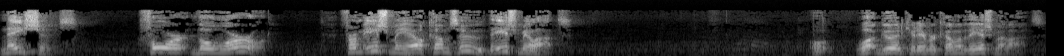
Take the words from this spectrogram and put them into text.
nations, for the world. From Ishmael comes who? The Ishmaelites. Well, what good could ever come of the Ishmaelites?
